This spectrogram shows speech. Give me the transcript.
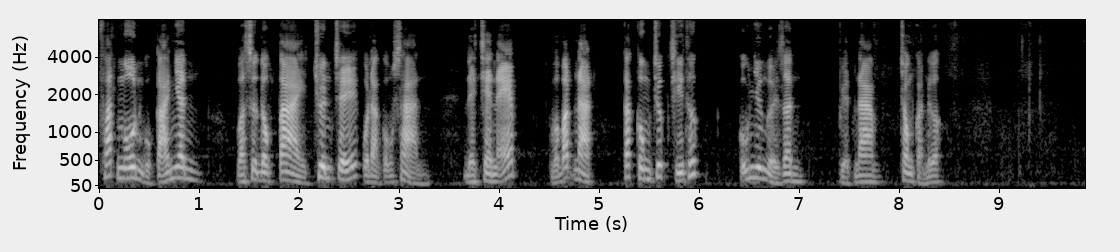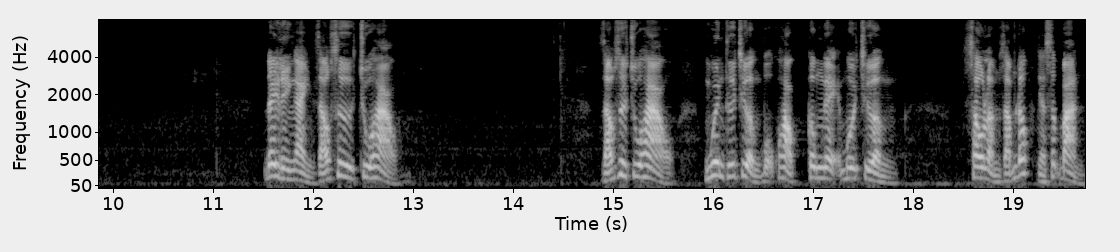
phát ngôn của cá nhân và sự độc tài chuyên chế của Đảng Cộng sản để chèn ép và bắt nạt các công chức trí thức cũng như người dân Việt Nam trong cả nước. Đây là hình ảnh giáo sư Chu Hảo. Giáo sư Chu Hảo, nguyên Thứ trưởng Bộ Khoa học Công nghệ Môi trường, sau làm giám đốc nhà xuất bản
